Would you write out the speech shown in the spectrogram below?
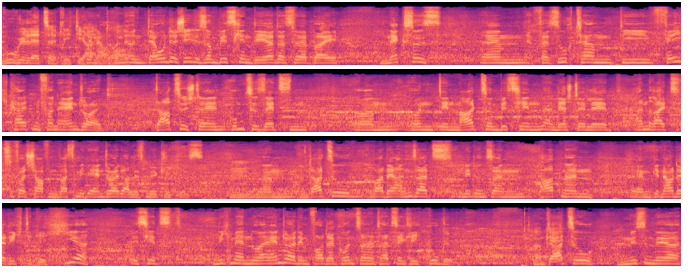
Google letztendlich die genau. Hand drauf. Und, und der Unterschied ist so ein bisschen der, dass wir bei Nexus ähm, versucht haben, die Fähigkeiten von Android darzustellen, umzusetzen ähm, und den Markt so ein bisschen an der Stelle Anreize zu verschaffen, was mit Android alles möglich ist. Mhm. Ähm, und dazu war der Ansatz mit unseren Partnern ähm, genau der richtige. Hier ist jetzt nicht mehr nur Android im Vordergrund, sondern tatsächlich Google. Und okay. dazu müssen wir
